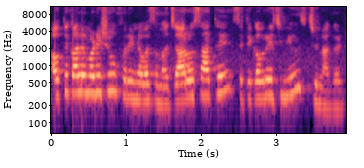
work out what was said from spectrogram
આવતીકાલે મળીશું ફરી નવા સમાચારો સાથે. City coverage news Junagadh.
